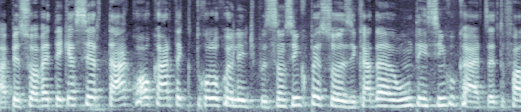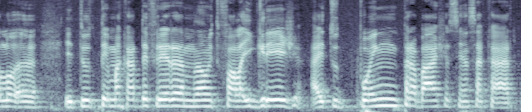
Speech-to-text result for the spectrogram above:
a pessoa vai ter que acertar qual carta que tu colocou ali. Tipo, são cinco pessoas e cada um tem cinco cartas. Aí tu falou, eh, e tu tem uma carta de freira, não, e tu fala igreja. Aí tu põe pra baixo, assim, essa carta.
